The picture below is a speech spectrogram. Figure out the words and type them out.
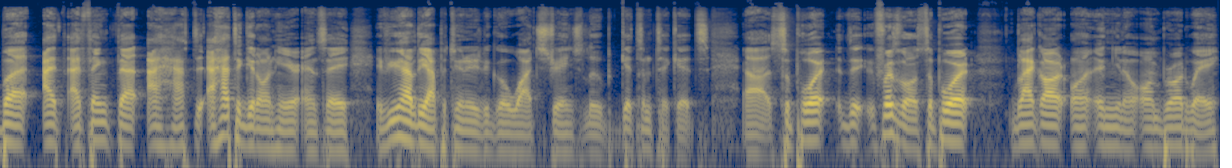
But I, I think that I have to I had to get on here and say if you have the opportunity to go watch Strange Loop, get some tickets, uh, support the first of all support black art on and you know on Broadway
